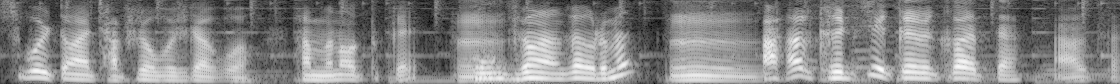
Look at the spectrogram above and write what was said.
15일 동안 잡숴 보시라고 하면 어떡해 음. 공평한가 그러면 음, 아 그렇지 그럴 것 같다 알았다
